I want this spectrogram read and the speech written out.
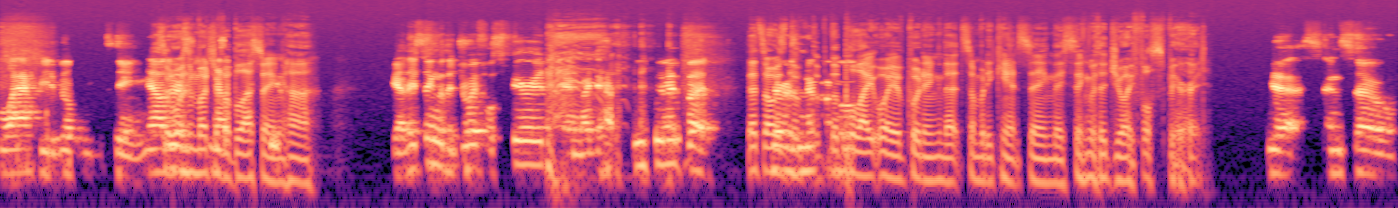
lack the ability to sing. Now so there wasn't much now, of a blessing, huh? Yeah, they sing with a joyful spirit, and my dad to it, but. That's always the, no, the, the polite way of putting that somebody can't sing. They sing with a joyful spirit. Yes, and so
